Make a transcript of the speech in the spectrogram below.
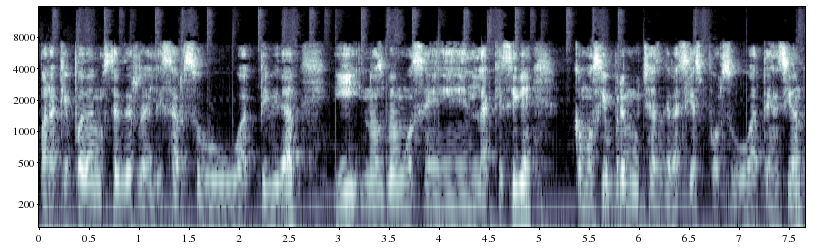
para que puedan ustedes realizar su actividad y nos vemos en la que sigue. Como siempre, muchas gracias por su atención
